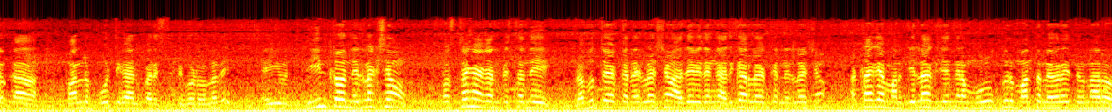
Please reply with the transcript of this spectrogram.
యొక్క పనులు పూర్తి కాని పరిస్థితి కూడా ఉన్నది. ఈ దీంట్లో నిర్లక్ష్యం స్పష్టంగా కనిపిస్తుంది. ప్రభుత్వం యొక్క నిర్లక్ష్యం అదేవిధంగా అధికారుల యొక్క నిర్లక్ష్యం అట్లాగే మన జిల్లాకు చెందిన ముగ్గురు మంత్రులు ఎవరైతే ఉన్నారో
